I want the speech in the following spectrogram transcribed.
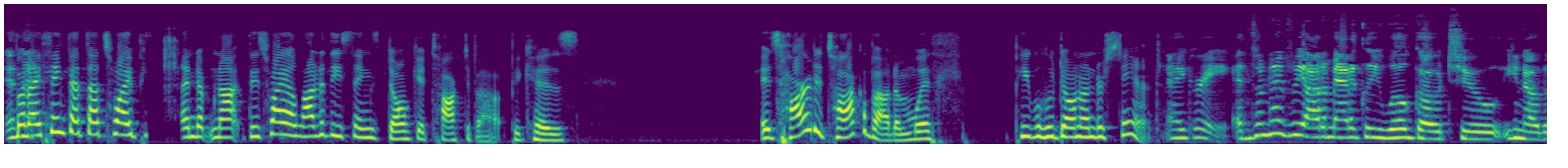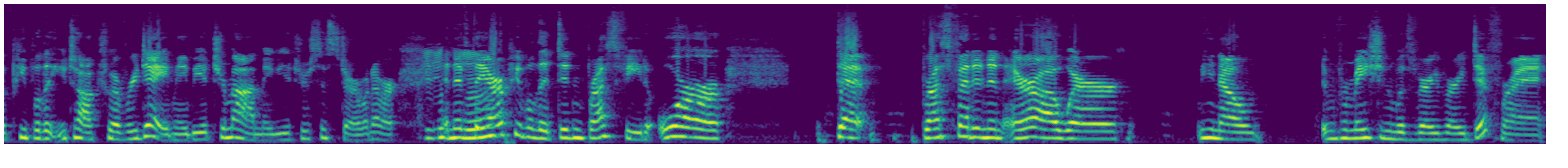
And but that- I think that that's why people end up not. That's why a lot of these things don't get talked about because it's hard to talk about them with people who don't understand. I agree. And sometimes we automatically will go to, you know, the people that you talk to every day. Maybe it's your mom, maybe it's your sister, or whatever. And if they mm-hmm. are people that didn't breastfeed or that breastfed in an era where, you know, information was very, very different,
